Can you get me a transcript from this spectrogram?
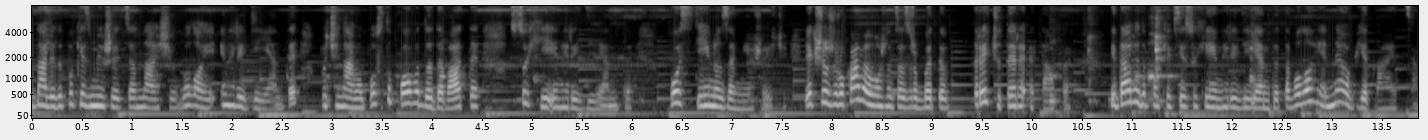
Далі, допоки змішуються наші вологі інгредієнти, починаємо поступово додавати сухі інгредієнти, постійно замішуючи. Якщо ж руками можна це зробити в 3-4 етапи. І далі, допоки всі сухі інгредієнти та вологі не об'єднаються.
